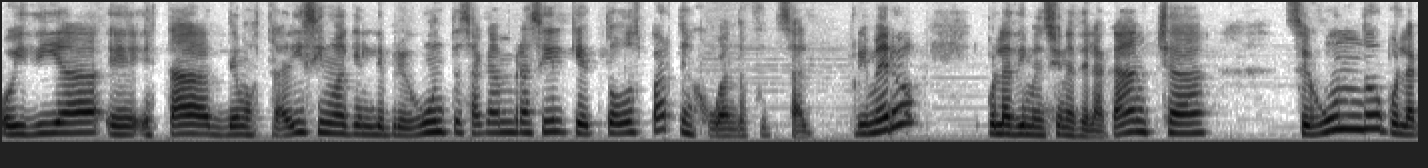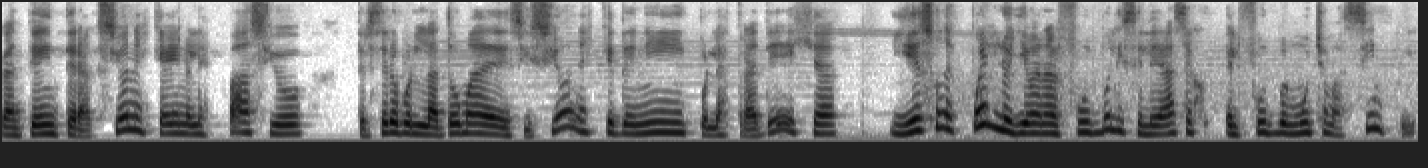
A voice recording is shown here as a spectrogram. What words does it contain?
hoy día eh, está demostradísimo a quien le preguntes acá en Brasil que todos parten jugando futsal. Primero, por las dimensiones de la cancha. Segundo, por la cantidad de interacciones que hay en el espacio. Tercero, por la toma de decisiones que tenéis, por la estrategia. Y eso después lo llevan al fútbol y se le hace el fútbol mucho más simple.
